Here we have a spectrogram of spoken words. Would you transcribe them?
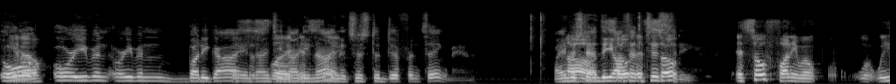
Or know? or even or even Buddy Guy It's in just like- 1999. it's it's just a different thing, man. I understand Oh, the so- it's so- authenticity. It's so funny when when we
